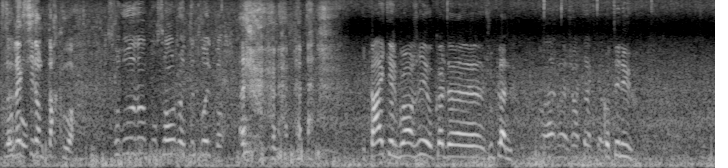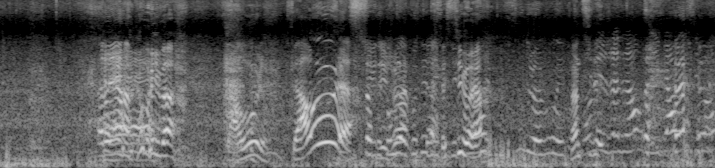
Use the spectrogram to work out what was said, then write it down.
C'est un accident de parcours. se retrouve au 20%, j'aurais peut-être trouvé le pain. Il paraît qu'il y a une boulangerie au col de Jouplane. Ouais, ouais, j'attaque. Continue. Adrien, comment il va Ça roule. Ça roule Ça fait tombé à côté des C'est sûr, hein de la journée. 26 Non, mais j'adore, c'est hyper impressionnant.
